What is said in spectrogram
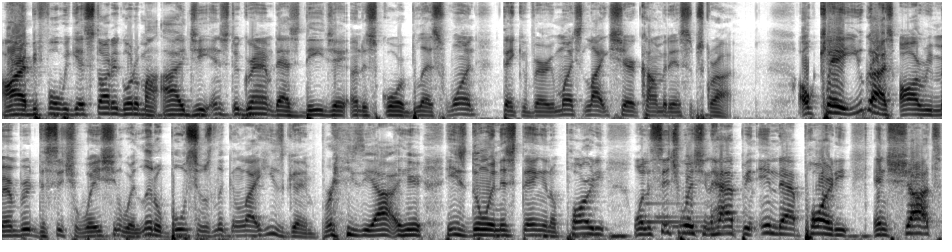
All right, before we get started, go to my IG, Instagram. That's DJ underscore bless one. Thank you very much. Like, share, comment, and subscribe. Okay, you guys all remember the situation where Little Boosie was looking like he's getting brazy out here. He's doing this thing in a party. Well, the situation happened in that party and shots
